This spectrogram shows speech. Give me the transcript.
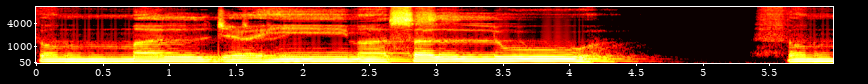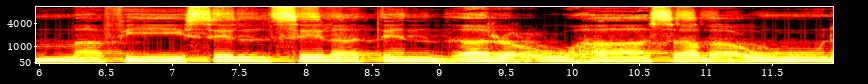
ثم الجحيم سلوه. في سلسلة ذرعها سبعون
